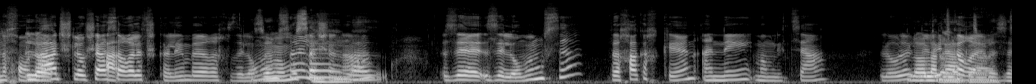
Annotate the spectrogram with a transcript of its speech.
נכון, לא. עד 13,000 שקלים בערך, זה לא ממוסה ממוסה, לשנה. זה זה לא ממוסה, ואחר כך כן, אני ממליצה לא לא לגעת להתקרב. בזה.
